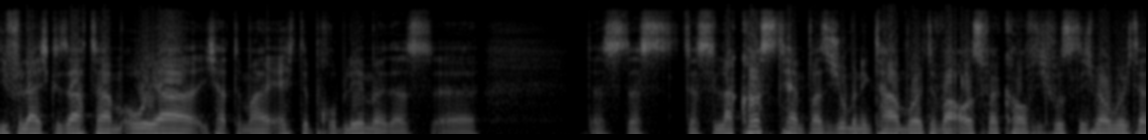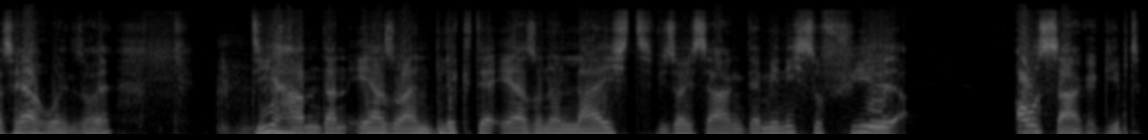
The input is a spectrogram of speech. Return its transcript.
die vielleicht gesagt haben, oh ja, ich hatte mal echte Probleme, das, äh, das, das, das Lacoste-Hemd, was ich unbedingt haben wollte, war ausverkauft. Ich wusste nicht mal, wo ich das herholen soll. Mhm. Die haben dann eher so einen Blick, der eher so eine leicht, wie soll ich sagen, der mir nicht so viel Aussage gibt.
